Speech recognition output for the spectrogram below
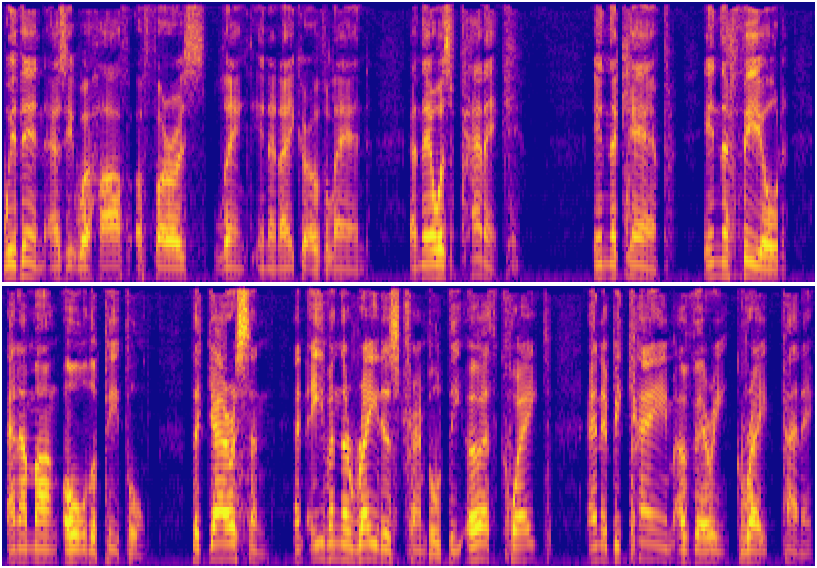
within as it were half a furrow's length in an acre of land. And there was panic in the camp, in the field, and among all the people. The garrison and even the raiders trembled. The earth quaked, and it became a very great panic.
